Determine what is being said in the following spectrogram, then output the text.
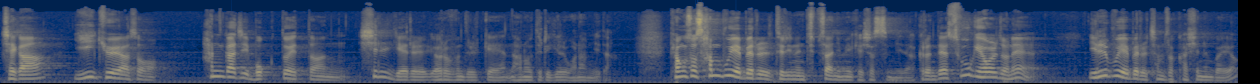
제가 이 교회 와서 한 가지 목도했던 실예를 여러분들께 나눠드리길 원합니다. 평소 3부 예배를 드리는 집사님이 계셨습니다. 그런데 수개월 전에 1부 예배를 참석하시는 거예요.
